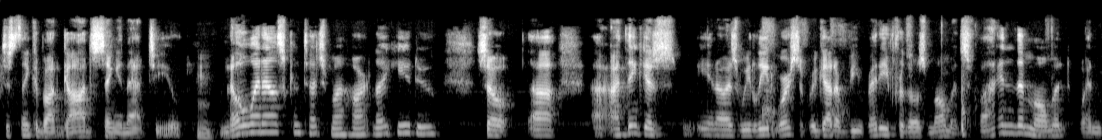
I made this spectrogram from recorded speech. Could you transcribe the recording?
Just think about God singing that to you. No one else can touch my heart like you do. So uh, I think as you know, as we lead worship, we got to be ready for those moments. Find the moment when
